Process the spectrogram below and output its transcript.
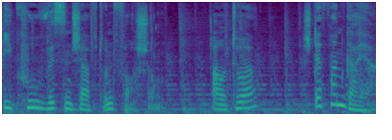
IQ Wissenschaft und Forschung. Autor Stefan Geier.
